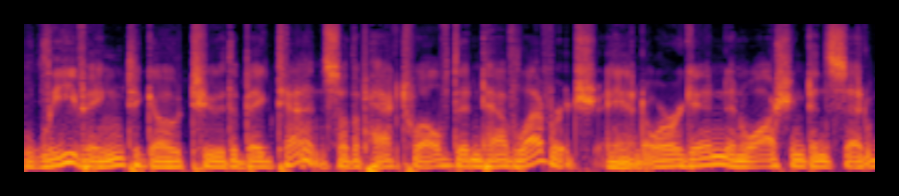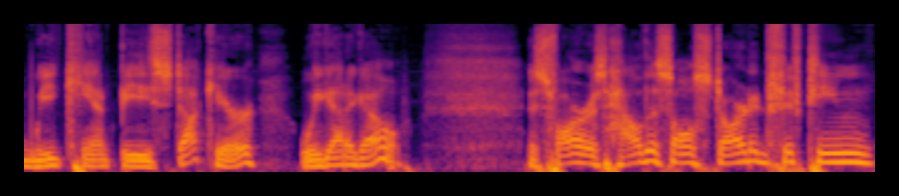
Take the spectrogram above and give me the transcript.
leaving to go to the Big Ten. So the Pac 12 didn't have leverage. And Oregon and Washington said, we can't be stuck here. We got to go. As far as how this all started 15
